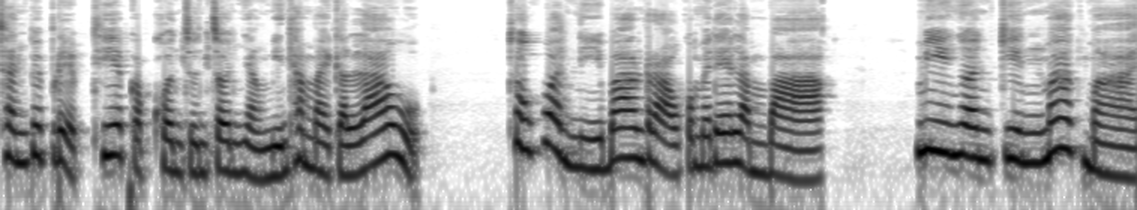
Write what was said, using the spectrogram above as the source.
ฉันไปเปรียบเทียบกับคนจนๆ อย่างมิ้นทำไมกันเล่า ทุกวันนี้บ้านเราก็ไม่ได้ลำบาก มีเงินกินมากมาย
